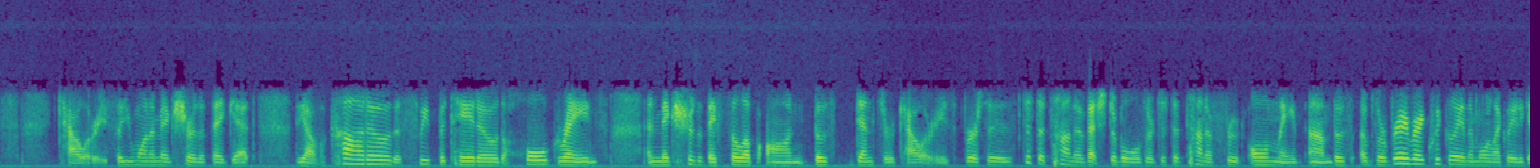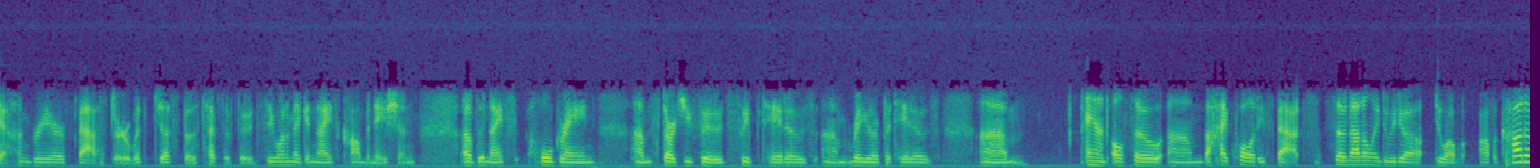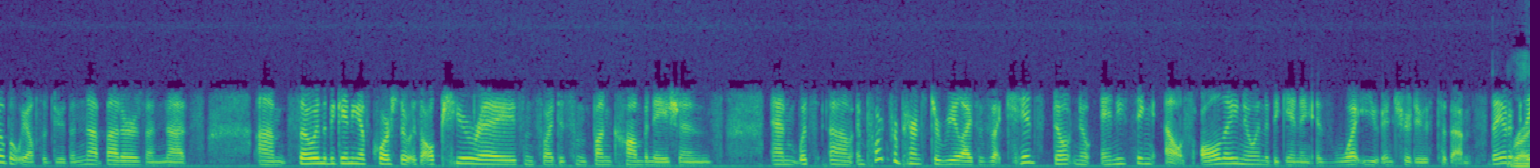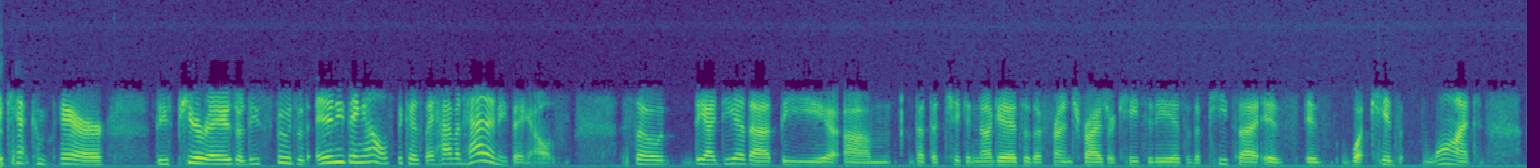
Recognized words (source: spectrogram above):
calories. So you want to make sure that they get the avocado, the sweet potato, the whole grains, and make sure that they fill up on those denser calories versus just a ton of vegetables or just a ton of fruit only. Um, those absorb very, very quickly and they're more likely to get hungrier faster with just those types of foods. So you want to make a nice combination of the nice whole grain, um, starchy foods, sweet potatoes, um, regular potatoes. Um, and also um, the high quality fats. So not only do we do, do avocado, but we also do the nut butters and nuts. Um, so in the beginning, of course, it was all purees, and so I did some fun combinations. And what's uh, important for parents to realize is that kids don't know anything else. All they know in the beginning is what you introduce to them. So they right. they can't compare these purees or these foods with anything else because they haven't had anything else so the idea that the um, that the chicken nuggets or the French fries or quesadillas or the pizza is is what kids want,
